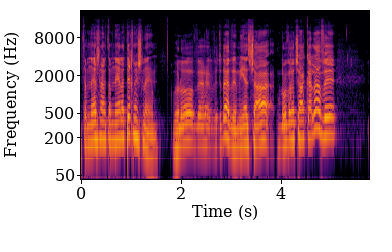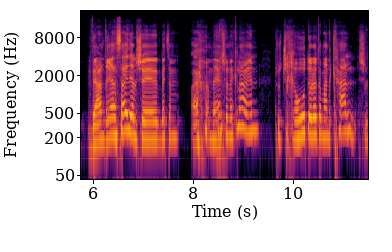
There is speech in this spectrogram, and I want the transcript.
את המנהל שלהם, את המנהל הטכני שלהם. ולא, ואתה יודע, ומיד שעה, לא עוברת שעה קלה, ו... ואנדריאס סיידל, שבעצם המנהל של מקלרן, פשוט שחררו אותו להיות המנכ"ל של,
